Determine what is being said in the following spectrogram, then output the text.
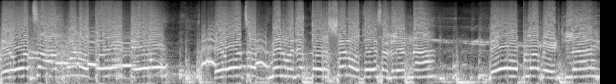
देवाचं होतंय देवाचं म्हणजे दर्शन होतंय सगळ्यांना. देव आपला भेटलाय.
